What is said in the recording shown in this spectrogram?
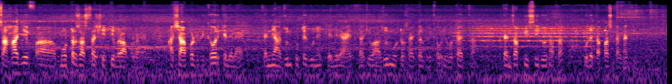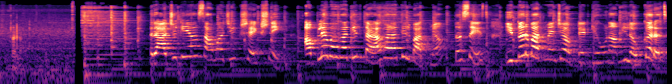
सहा जे मोटर्स असतात शेतीवर वापरणाऱ्या अशा आपण रिकवर केलेल्या आहेत. त्यांनी अजून कुठे गुन्हे केलेले आहेत का किंवा अजून मोटरसायकल रिकव्हरी होत आहेत का त्यांचा पी सी घेऊन आता पुढे तपास करण्यात येईल. धन्यवाद. राजकीय सामाजिक शैक्षणिक आपल्या भागातील तळागाळातील बातम्या तसेच इतर बातम्यांचे अपडेट घेऊन आम्ही लवकरच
